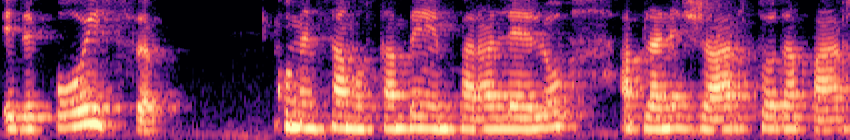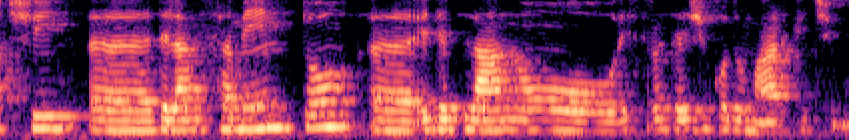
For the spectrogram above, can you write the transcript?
E depois começamos também em paralelo a planejar toda a parte uh, de lançamento uh, e de plano estratégico do marketing.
